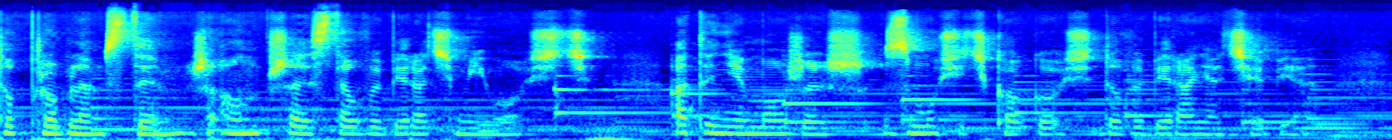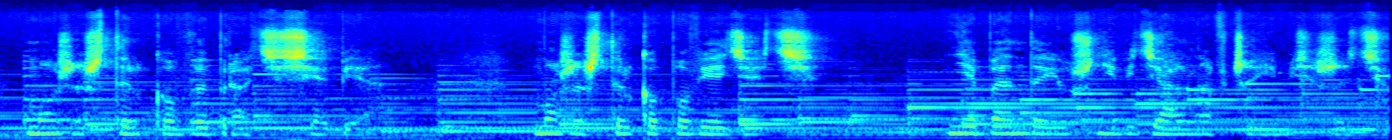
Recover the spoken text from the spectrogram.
To problem z tym, że on przestał wybierać miłość, a ty nie możesz zmusić kogoś do wybierania ciebie Możesz tylko wybrać siebie. Możesz tylko powiedzieć: Nie będę już niewidzialna w czyimś życiu.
